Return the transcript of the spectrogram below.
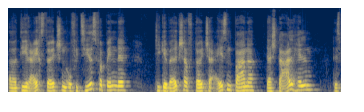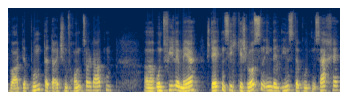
Äh, die reichsdeutschen Offiziersverbände, die Gewerkschaft Deutscher Eisenbahner, der Stahlhelm, das war der Bund der deutschen Frontsoldaten, und viele mehr stellten sich geschlossen in den Dienst der guten Sache,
